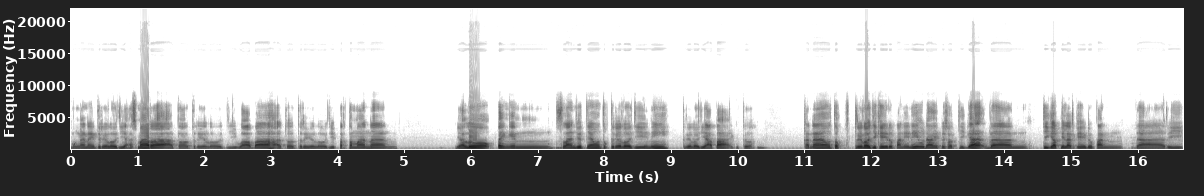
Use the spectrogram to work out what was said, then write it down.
mengenai trilogi asmara atau trilogi wabah atau trilogi pertemanan. Ya lu pengen selanjutnya untuk trilogi ini trilogi apa gitu. Karena untuk trilogi kehidupan ini udah episode 3 dan tiga pilar kehidupan dari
